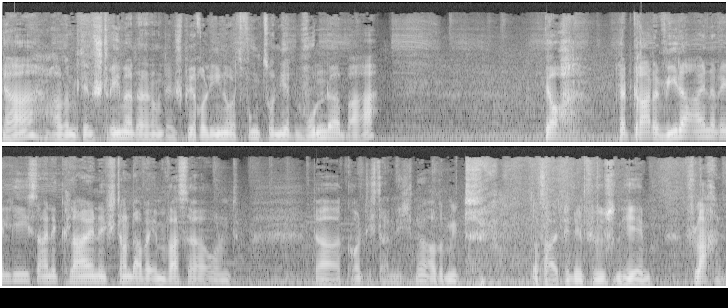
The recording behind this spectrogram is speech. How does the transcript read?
Ja, also mit dem Streamer und dem Spirulino, das funktioniert wunderbar. Ja, ich hatte gerade wieder eine Release, eine kleine. Ich stand aber im Wasser und da konnte ich dann nicht. Ne? Also mit, das heißt mit den Füßen hier im Flachen.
